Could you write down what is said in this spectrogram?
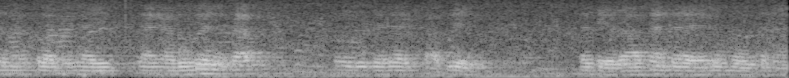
ทนาก่อนยังไงรายงานผมด้วยนะครับเพื่อจะได้ขับเรียนพระเถระท่านได้นโมทนา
